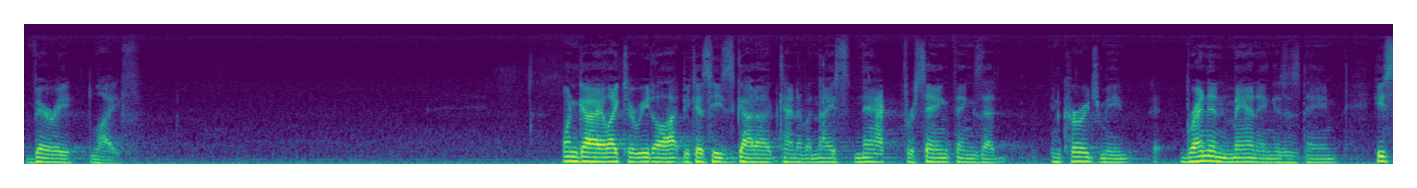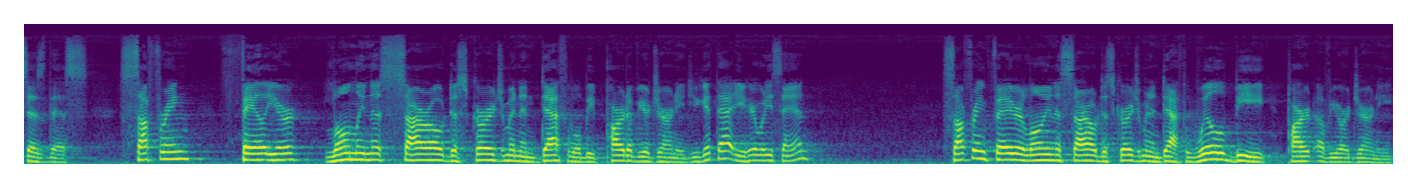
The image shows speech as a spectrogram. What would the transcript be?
very life. One guy I like to read a lot because he's got a kind of a nice knack for saying things that encourage me. Brennan Manning is his name. He says this Suffering, failure, loneliness, sorrow, discouragement, and death will be part of your journey. Do you get that? You hear what he's saying? Suffering, failure, loneliness, sorrow, discouragement, and death will be part of your journey.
